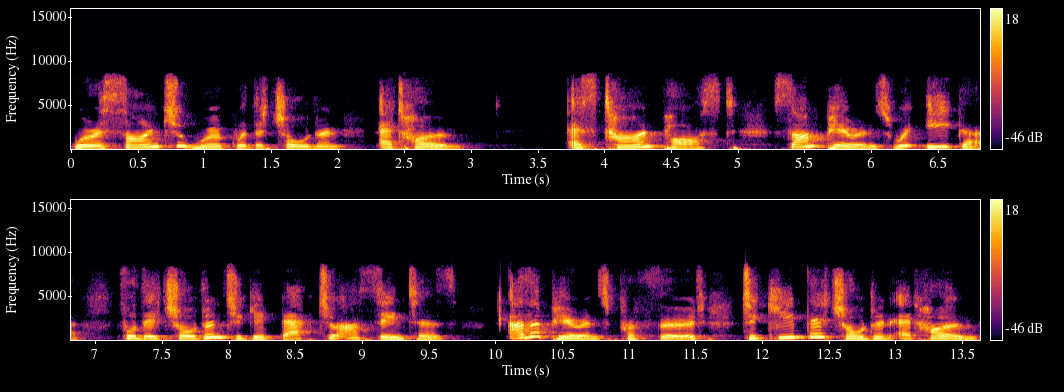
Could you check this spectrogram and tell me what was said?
were assigned to work with the children at home. As time passed, some parents were eager for their children to get back to our centers. Other parents preferred to keep their children at home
